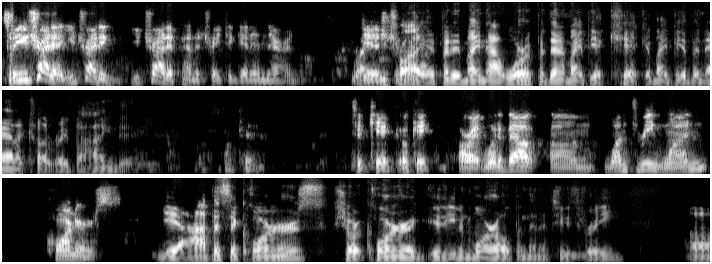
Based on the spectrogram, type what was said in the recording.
So you try to you try to you try to penetrate to get in there and Right. You try it, but it might not work. But then it might be a kick. It might be a banana cut right behind it. Okay. To kick. Okay. All right. What about um one three one corners? Yeah, opposite corners. Short corner is even more open than a two three. Uh,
